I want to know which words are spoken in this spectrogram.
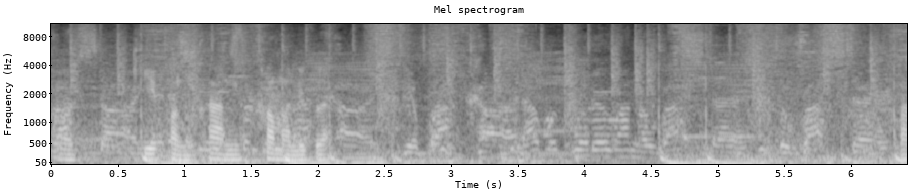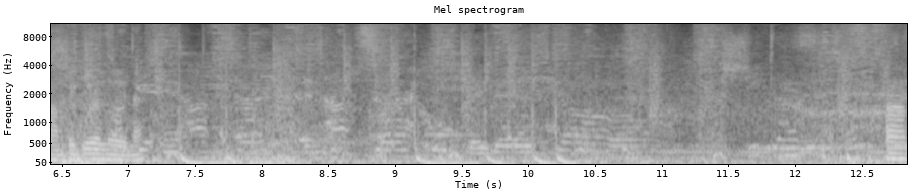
เอาคีปฝั่งตรงข้านเข้ามาลึกแล้วตามไปด้วยเลยนะ ตาม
